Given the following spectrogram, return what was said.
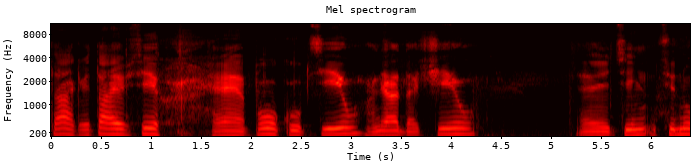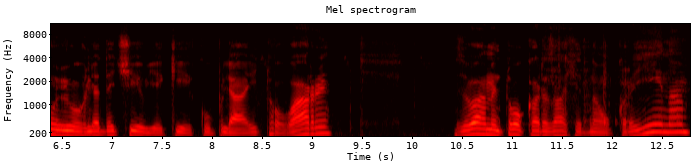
Так, вітаю всіх е, покупців, глядачів. Е, ці- Ціную глядачів, які купляють товари. З вами токар Західна Україна.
